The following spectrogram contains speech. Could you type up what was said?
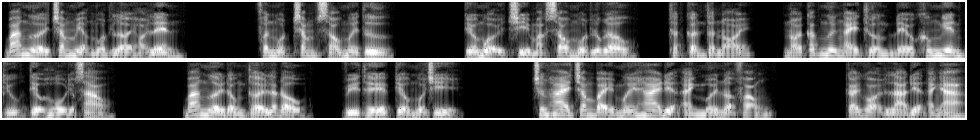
Ba người chăm miệng một lời hỏi lên. Phần 164 Tiêu mội chỉ mặc sau một lúc lâu, thật cẩn thận nói, nói các ngươi ngày thường đều không nghiên cứu tiểu hồ điệp sao. Ba người đồng thời lắc đầu, vì thế tiểu mội chỉ. chương 272 điện ảnh mới nở phóng. Cái gọi là điện ảnh A.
